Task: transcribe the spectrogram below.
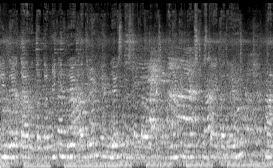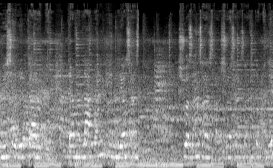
इंद्रिय तयार होतात. अनेक इंद्रिय एकत्र येऊन इंद्रिय संस्था तयार होतात. अनेक इंद्रिय संस्था एकत्र येऊन मानवी शरीर तयार होतो. त्यामधला आपण इंद्रिय संस्था श्वसन संस्था. श्वसन संस्थेमध्ये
